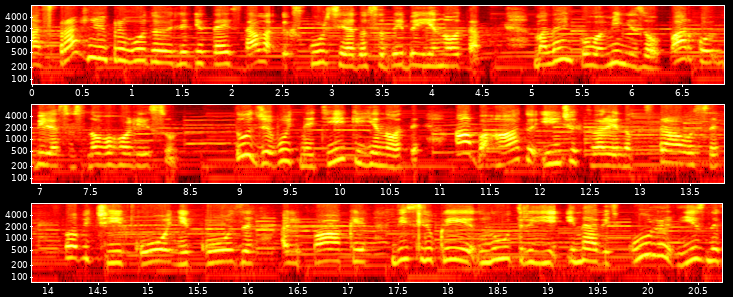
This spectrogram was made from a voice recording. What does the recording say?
А справжньою пригодою для дітей стала екскурсія до садиби єнота, маленького міні-зоопарку біля соснового лісу. Тут живуть не тільки єноти, а багато інших тваринок страуси, павичі, коні, кози, альпаки, віслюки, нутрії і навіть кури різних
